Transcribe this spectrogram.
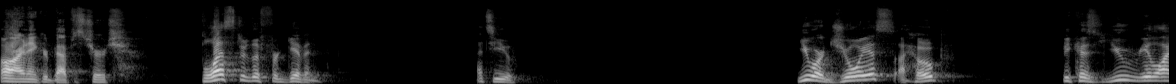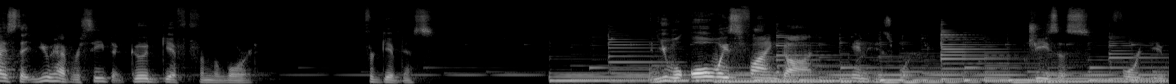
All right, Anchored Baptist Church. Blessed are the forgiven. That's you. You are joyous, I hope, because you realize that you have received a good gift from the Lord forgiveness. And you will always find God in His Word, Jesus for you.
